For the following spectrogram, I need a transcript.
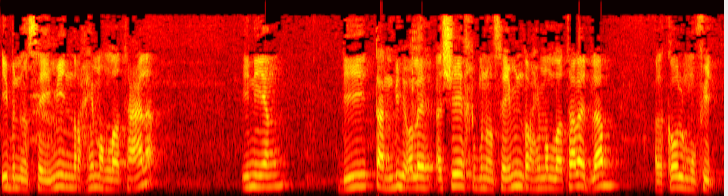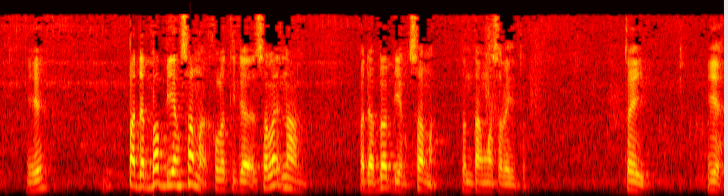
Ibnu Utsaimin rahimahullah taala ini yang ditanbih oleh Syekh Ibnu Utsaimin rahimahullah taala dalam Al-Qaul Mufid ya. Pada bab yang sama kalau tidak salah enam pada bab yang sama tentang masalah itu. Taib. Ya.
